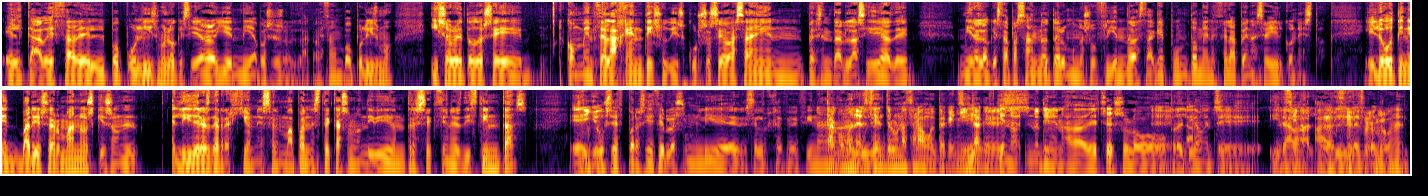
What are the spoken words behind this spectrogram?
el cabeza del populismo, lo que sería hoy en día, pues eso, la cabeza de un populismo. Y sobre todo se convence a la gente y su discurso se basa en presentar las ideas de mira lo que está pasando, todo el mundo sufriendo, hasta qué punto merece la pena seguir con esto. Y luego tiene varios hermanos que son líderes de regiones. El mapa en este caso lo han dividido en tres secciones distintas. Eh. Joseph, por así decirlo, es un líder, es el jefe final. Está como en el centro, en una zona muy Sí, pequeñita. que, que es... no, no tiene nada, de hecho, es solo Eh, la- prácticamente sí, ir a- final, al jefe, encuentro con él.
